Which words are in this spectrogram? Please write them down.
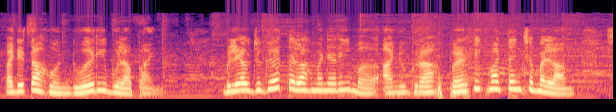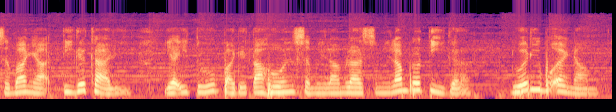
pada tahun 2008. Beliau juga telah menerima anugerah perkhidmatan cemerlang sebanyak tiga kali iaitu pada tahun 1993, 2006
